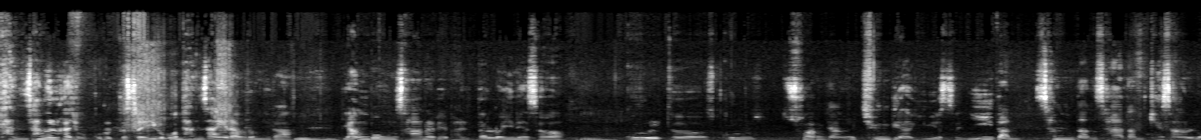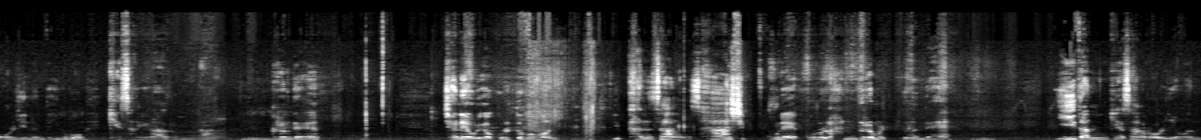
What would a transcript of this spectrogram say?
단상을 가지고 꿀을 떴어요. 이거 보고 단상이라 그럽니다. 양봉 산업의 발달로 인해서 꿀을 더 꿀 수확량을 증대하기 위해서 2단, 3단, 4단 개상을 올리는데 이거 보고 개상이라 그럽니다. 그런데 전에 우리가 꿀을 떠보면 이 단상 40군의 꿀을 한 드럼을 뜨는데 2단 개상을 올리면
